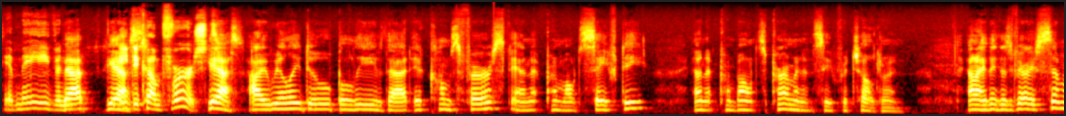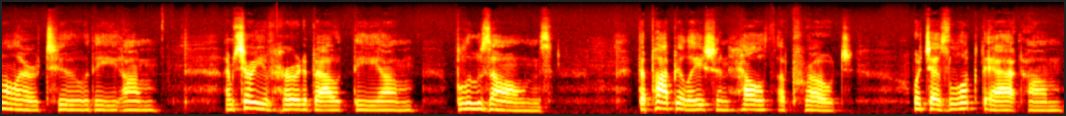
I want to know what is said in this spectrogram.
It may even that, yes. need to come first. Yes, I really do believe that it comes first and it promotes safety and it promotes permanency for children. And I think it's very similar to the, um, I'm sure you've heard about the um, blue zones, the population health approach, which has looked at um,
